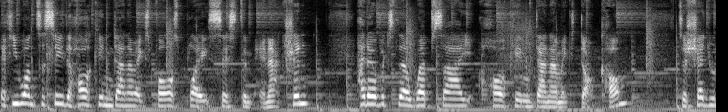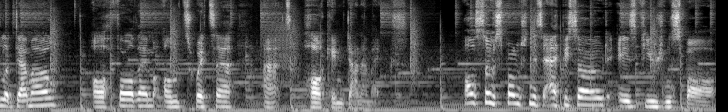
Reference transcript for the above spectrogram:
If you want to see the Hawkin Dynamics force plate system in action, head over to their website hawkindynamics.com to schedule a demo or follow them on Twitter at Hawkin Dynamics. Also sponsoring this episode is Fusion Sport.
